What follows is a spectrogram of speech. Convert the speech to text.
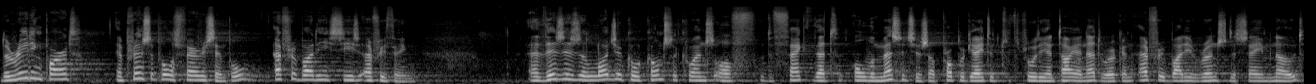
The reading part, in principle, is very simple. Everybody sees everything. And this is a logical consequence of the fact that all the messages are propagated through the entire network and everybody runs the same node.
